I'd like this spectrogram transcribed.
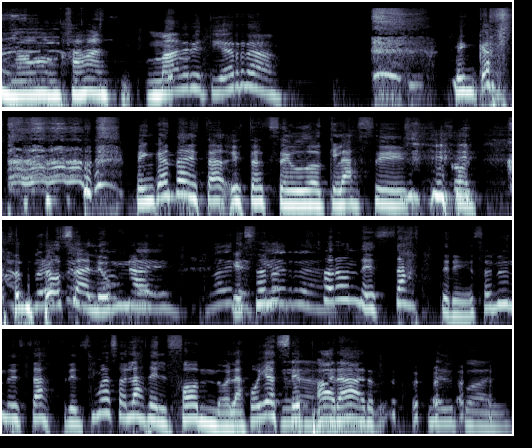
No, jamás. ¿Madre tierra? Me encanta, me encanta esta, esta pseudo clase con, con dos alumnas Madre que son, tierra. son un desastre, son un desastre. Encima son las del fondo, las voy a Claro. separar. Tal cual.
